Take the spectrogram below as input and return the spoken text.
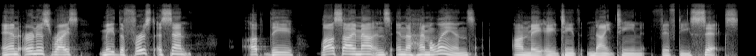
and Ernst Reiss made the first ascent up the Lhotse Mountains in the Himalayas on May 18th, 1956.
